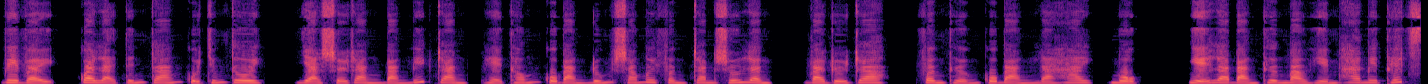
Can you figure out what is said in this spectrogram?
Vì vậy, quay lại tính toán của chúng tôi, giả sử rằng bạn biết rằng hệ thống của bạn đúng 60% số lần và rủi ro, phần thưởng của bạn là 2, 1, nghĩa là bạn thường mạo hiểm 20 pips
